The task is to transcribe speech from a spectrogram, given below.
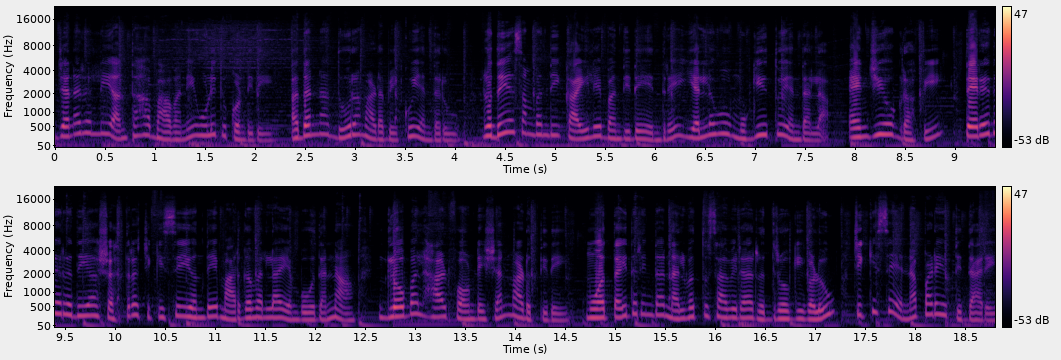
ಜನರಲ್ಲಿ ಅಂತಹ ಭಾವನೆ ಉಳಿದುಕೊಂಡಿದೆ. ಅದನ್ನ ದೂರ ಮಾಡಬೇಕು ಎಂದರು. ಹೃದಯ ಸಂಬಂಧಿ ಕಾಯಿಲೆ ಬಂದಿದೆ ಎಂದ್ರೆ ಎಲ್ಲವೂ ಮುಗಿಯಿತು ಎಂದಲ್ಲ. ಎಂಜಿಯೋಗ್ರಫಿ ತೆರೆದ ಹೃದಯ ಶಸ್ತ್ರಚಿಕಿತ್ಸೆಯೊಂದೇ ಮಾರ್ಗವಲ್ಲ ಎಂಬುದನ್ನ ಗ್ಲೋಬಲ್ ಹಾರ್ಟ್ ಫೌಂಡೇಶನ್ ಮಾಡುತ್ತಿದೆ. ಮೂವತ್ತೈದರಿಂದ ನಲವತ್ತು ಸಾವಿರ ಹೃದ್ರೋಗಿಗಳು ಚಿಕಿತ್ಸೆಯನ್ನ ಪಡೆಯುತ್ತಿದ್ದಾರೆ.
